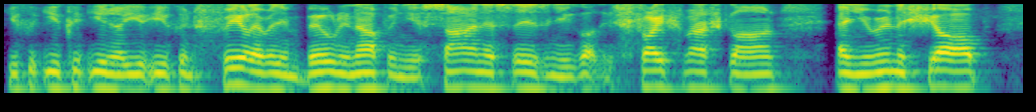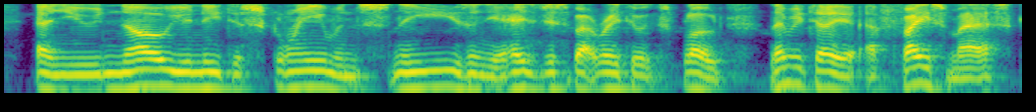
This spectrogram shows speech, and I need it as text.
you could you could you know you, you can feel everything building up in your sinuses and you've got this face mask on and you're in a shop and you know you need to scream and sneeze and your head's just about ready to explode. Let me tell you, a face mask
